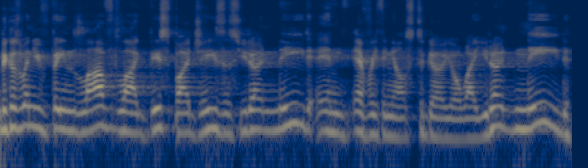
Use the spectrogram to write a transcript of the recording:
Because when you've been loved like this by Jesus, you don't need any, everything else to go your way. You don't need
